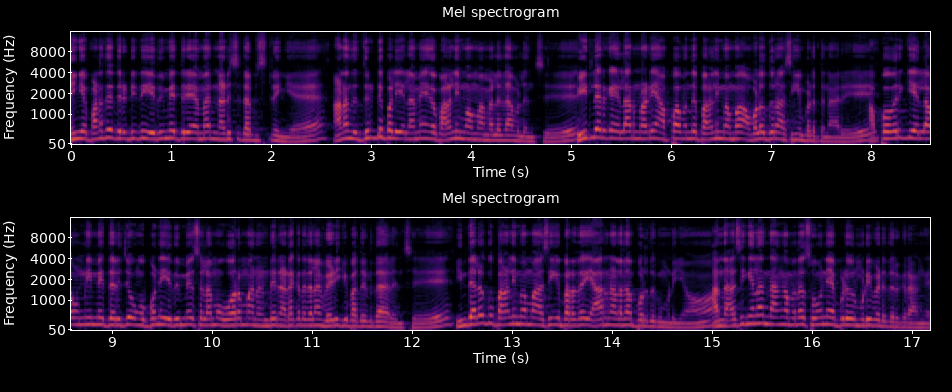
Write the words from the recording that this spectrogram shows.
நீங்க பணத்தை திருடிட்டு எதுவுமே தெரியாம மாதிரி நடிச்சு தப்பிச்சிட்டீங்க. ஆனா அந்த திருட்டு பழி எல்லாமே எங்க பழனி மாமா மேல தான் விழுந்துச்சு. வீட்டுல இருக்க எல்லாரும் முன்னாடியும் அப்பா வந்து பழனி மாமா அவ்வளவு தூரம் அசிங்கப்படுத்தினாரு. அப்ப வரைக்கும் எல்லா உண்மையுமே தெரிஞ்சு உங்க பொண்ணு எதுவுமே சொல்லாம ஓரமா நின்று நடக்கிறதெல்லாம் வேடிக்கை பார்த்துட்டு தான் இருந்துச்சு. இந்த அளவுக்கு பழனி மாமா அசிங்கப்படுறதை யாருனால தான் பொறுத்துக்க முடியும்? அந்த அசிங்கம்லாம் தாங்க தான் சோனியா எப்படி ஒரு முடிவு எடுத்திருக்காங்க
